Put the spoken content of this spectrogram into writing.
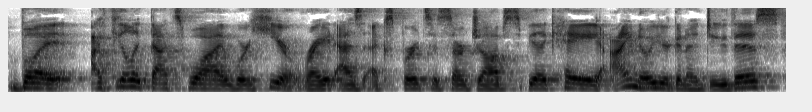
But I feel like that's why we're here, right? As experts, it's our jobs to be like, hey, I know you're gonna do this.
